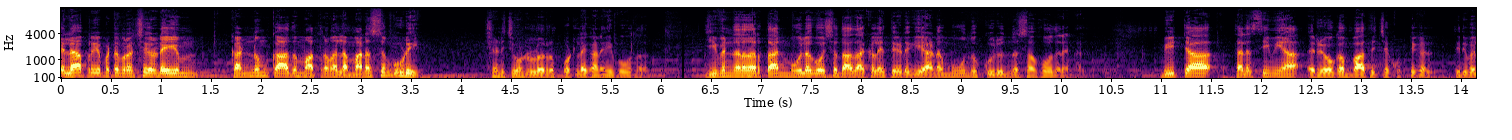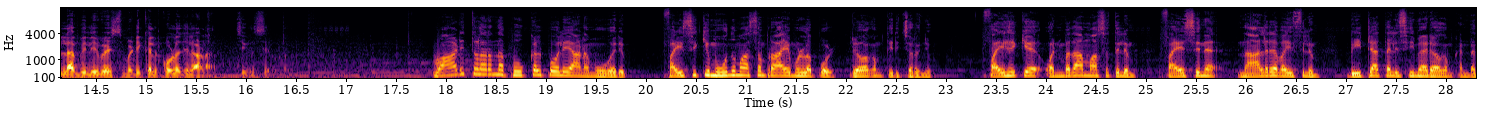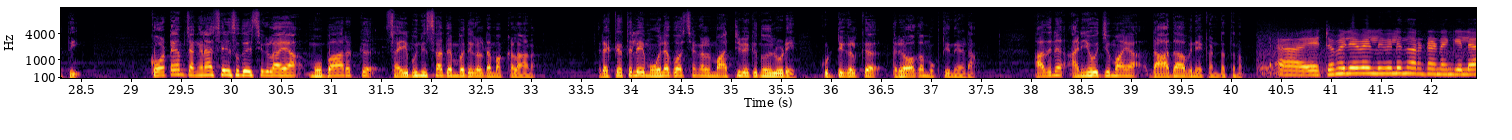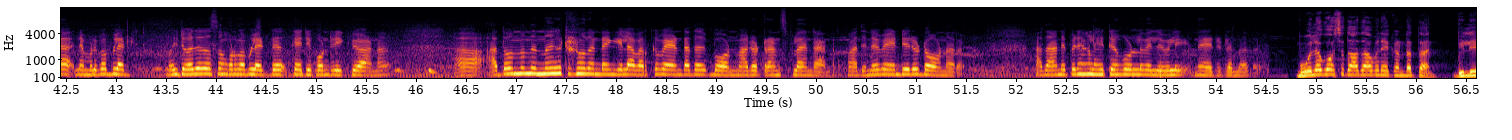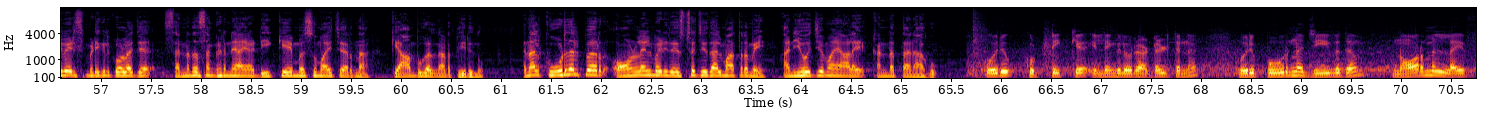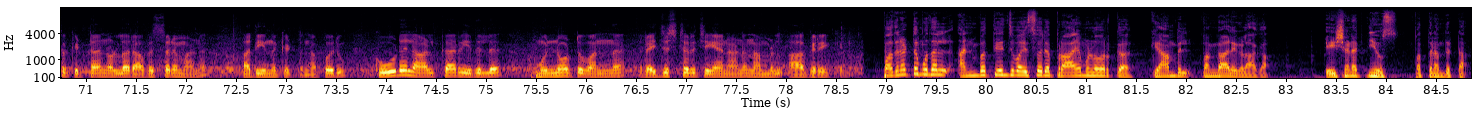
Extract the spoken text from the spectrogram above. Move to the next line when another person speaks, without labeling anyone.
എല്ലാ പ്രിയപ്പെട്ട പ്രേക്ഷകരുടെയും കണ്ണും കാതും മാത്രമല്ല മനസ്സും കൂടി ക്ഷണിച്ചുകൊണ്ടുള്ള ഒരു റിപ്പോർട്ടിലേക്കാണ് ഇനി പോകുന്നത്. ജീവൻ നിലനിർത്താൻ മൂലകോശദാതാക്കളെ തേടുകയാണ് മൂന്ന് കുരുന്ന് സഹോദരങ്ങൾ. ബീറ്റ തലസീമിയ രോഗം ബാധിച്ച കുട്ടികൾ തിരുവല്ല ബിലീവേഴ്സ് മെഡിക്കൽ കോളേജിലാണ് ചികിത്സയിലുള്ളത്.
വാടിത്തളർന്ന പൂക്കൾ പോലെയാണ് മൂവരും. ഫൈസിക്ക് മൂന്ന് മാസം പ്രായമുള്ളപ്പോൾ രോഗം തിരിച്ചറിഞ്ഞു. ഫൈഹയ്ക്ക് ഒൻപതാം മാസത്തിലും ഫയസിന് നാലര വയസ്സിലും ബീറ്റ തലസീമിയ രോഗം കണ്ടെത്തി. കോട്ടയം ചങ്ങനാശ്ശേരി സ്വദേശികളായ മുബാറക്ക് സൈബുനിസ ദമ്പതികളുടെ മക്കളാണ്. രക്തത്തിലെ മൂലകോശങ്ങൾ മാറ്റിവെക്കുന്നതിലൂടെ കുട്ടികൾക്ക് രോഗമുക്തി നേടാം. അതിന് അനുയോജ്യമായ ദാതാവിനെ കണ്ടെത്തണം.
ഏറ്റവും വലിയ വെല്ലുവിളി എന്ന് പറഞ്ഞിട്ടുണ്ടെങ്കിൽ നമ്മളിപ്പോൾ ബ്ലഡ് ഇരുപത് ദിവസം കൂടുമ്പോൾ ബ്ലഡ് കയറ്റിക്കൊണ്ടിരിക്കുകയാണ്. അതൊന്നും നിന്ന് കിട്ടണമെന്നുണ്ടെങ്കിൽ അവർക്ക് വേണ്ടത് ബോൺ മാരോ ട്രാൻസ്പ്ലാന്റ് ആണ്. അപ്പോൾ അതിന് വേണ്ടി ഒരു ഡോണർ അതാണ് ഇപ്പോൾ ഞങ്ങൾ ഏറ്റവും കൂടുതൽ വെല്ലുവിളി നേരിടുന്നത്.
മൂലകോശ ദാതാവിനെ കണ്ടെത്താൻ ബിലീവേഴ്സ് മെഡിക്കൽ കോളേജ് സന്നദ്ധ സംഘടനയായ ഡി കെ എം എസുമായി ചേർന്ന് ക്യാമ്പുകൾ നടത്തിയിരുന്നു. എന്നാൽ കൂടുതൽ പേർ ഓൺലൈൻ വഴി രജിസ്റ്റർ ചെയ്താൽ മാത്രമേ അനുയോജ്യമായ ആളെ കണ്ടെത്താനാകൂ.
ഒരു കുട്ടിക്ക് ഇല്ലെങ്കിൽ ഒരു അഡൾട്ടിന് ഒരു പൂർണ ജീവിതം നോർമൽ ലൈഫ് കിട്ടാനുള്ള ഒരു അവസരമാണ് അതിൽ നിന്ന് കിട്ടുന്നത്. അപ്പോൾ ഒരു കൂടുതൽ ആൾക്കാർ ഇതിൽ മുന്നോട്ട് വന്ന് രജിസ്റ്റർ ചെയ്യാനാണ് നമ്മൾ ആഗ്രഹിക്കുന്നത്.
പതിനെട്ട് മുതൽ അൻപത്തിയഞ്ച് വയസ്സ് വരെ പ്രായമുള്ളവർക്ക് ക്യാമ്പിൽ പങ്കാളികളാകാം. ഏഷ്യാനെറ്റ് ന്യൂസ് പത്തനംതിട്ട.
